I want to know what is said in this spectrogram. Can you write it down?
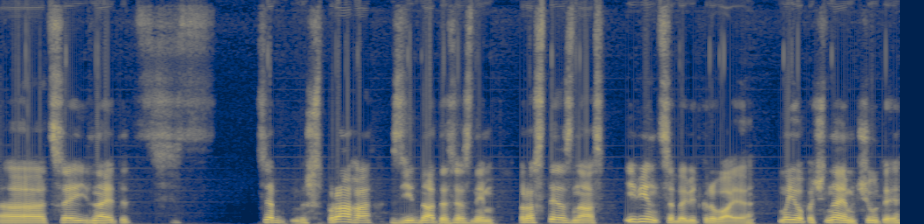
е, цей, знаєте, ця спрага з'єднатися з ним росте з нас, і він себе відкриває. Ми його починаємо чути,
